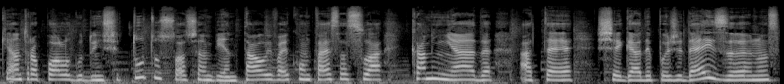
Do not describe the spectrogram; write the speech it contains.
que é antropólogo do Instituto Socioambiental e vai contar essa sua caminhada até chegar depois de 10 anos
